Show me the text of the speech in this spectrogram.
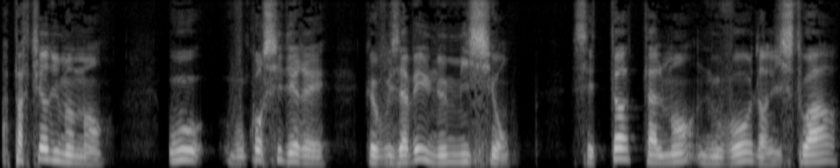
À partir du moment où vous considérez que vous avez une mission, c'est totalement nouveau dans l'histoire.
